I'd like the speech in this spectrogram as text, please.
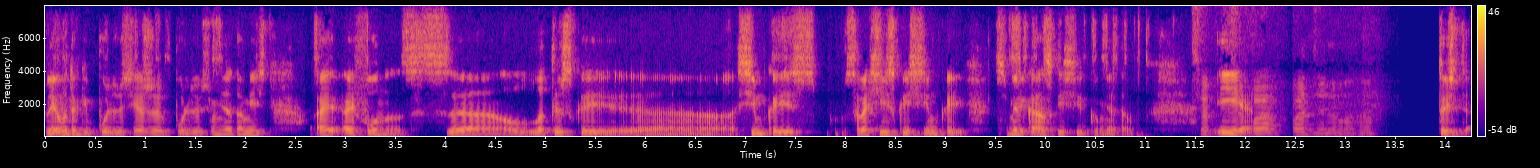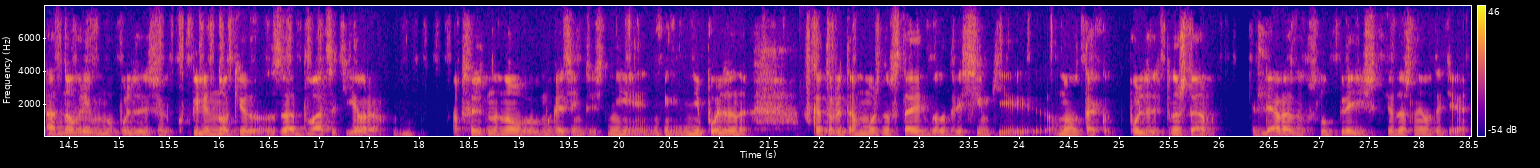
Но я в итоге пользуюсь, я же пользуюсь. У меня там есть iPhone с э, латышской э, симкой, с, с российской симкой, с американской симкой. У меня там. Все, и, все по, по отдельному. Ага. То есть, одно время мы пользовались, купили Nokia за 20 евро. абсолютно новую в магазине, то есть не, не, не пользованную, в которой там можно вставить было две симки. Мы вот так вот пользовались. Потому что для разных услуг периодически тебе должны вот эти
